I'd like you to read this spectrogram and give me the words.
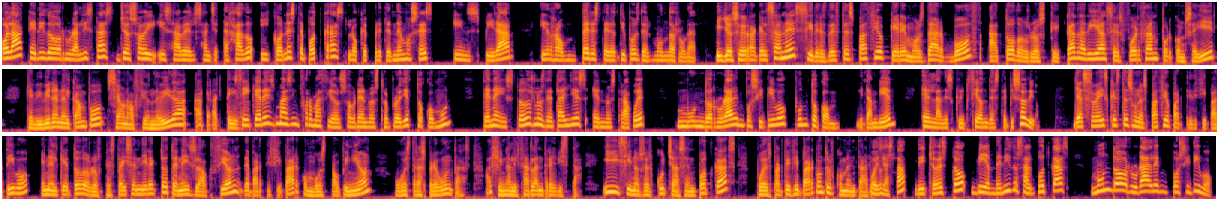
Hola, queridos ruralistas, yo soy Isabel Sánchez Tejado y con este podcast lo que pretendemos es inspirar y romper estereotipos del mundo rural. Y yo soy Raquel Sanes y desde este espacio queremos dar voz a todos los que cada día se esfuerzan por conseguir que vivir en el campo sea una opción de vida atractiva. Si queréis más información sobre nuestro proyecto común, tenéis todos los detalles en nuestra web mundoruralenpositivo.com y también en la descripción de este episodio. Ya sabéis que este es un espacio participativo en el que todos los que estáis en directo tenéis la opción de participar con vuestra opinión o vuestras preguntas al finalizar la entrevista. Y si nos escuchas en podcast, puedes participar con tus comentarios. Pues ya está. Dicho esto, bienvenidos al podcast Mundo Rural en Positivo.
